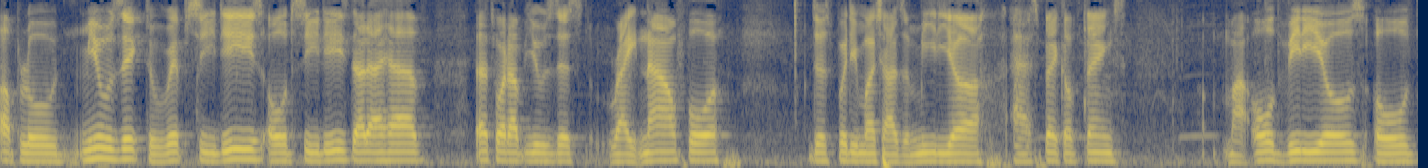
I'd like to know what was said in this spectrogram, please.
upload music, to rip CDs, old CDs that I have. That's what I've used this right now for. Just pretty much as a media aspect of things. My old videos, old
